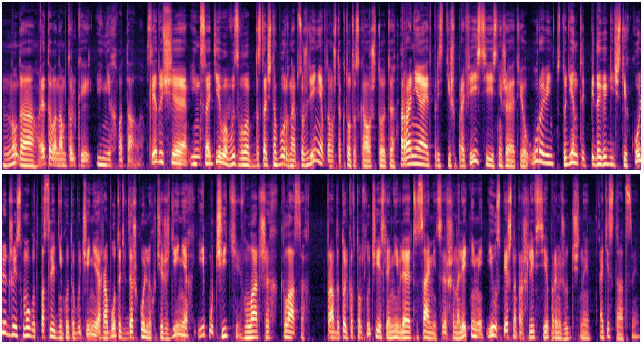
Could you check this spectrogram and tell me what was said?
Ну да, этого нам только и не хватало. Следующая инициатива вызвала достаточно бурное обсуждение, потому что кто-то сказал, что это роняет престиж профессии снижает ее уровень. Студенты педагогических колледжей смогут в последний год обучения работать в дошкольных учреждениях и учить в младших классах. Правда, только в том случае, если они являются сами совершеннолетними и успешно прошли все промежуточные аттестации.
